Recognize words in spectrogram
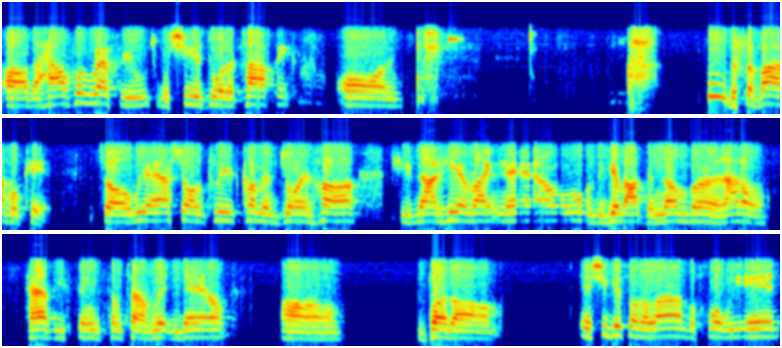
uh, the House of Refuge, which she is doing a topic on the survival kit. So we ask y'all to please come and join her. She's not here right now to give out the number, and I don't have these things sometimes written down. Um, but um, if she gets on the line before we end,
